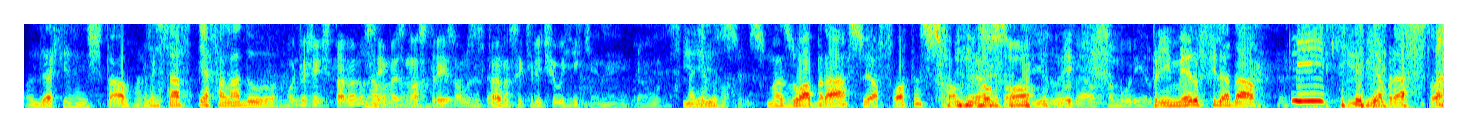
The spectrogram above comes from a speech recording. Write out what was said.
Onde é que a gente estava? A gente tá, ia falar do. Onde a gente estava, eu não, sei, Não, mas não. nós três vamos estar na Security Week, né? Então, Estaríamos isso, lá. isso. Mas o abraço e a foto é só no é Nelson só Murilo. no hein? Nelson Murilo. Primeiro filho da que me abraçar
